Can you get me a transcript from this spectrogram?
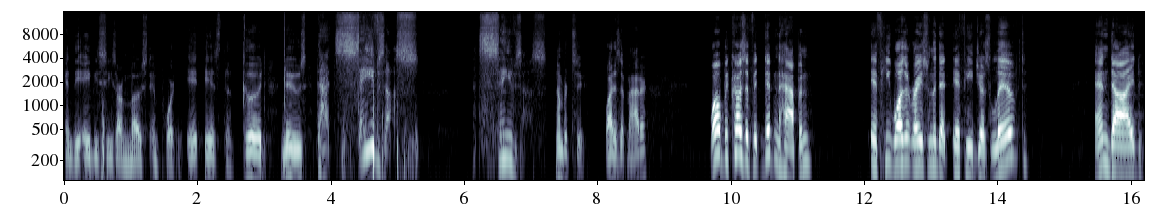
And the ABCs are most important. It is the good news that saves us. That saves us. Number two, why does it matter? Well, because if it didn't happen, if he wasn't raised from the dead, if he just lived and died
